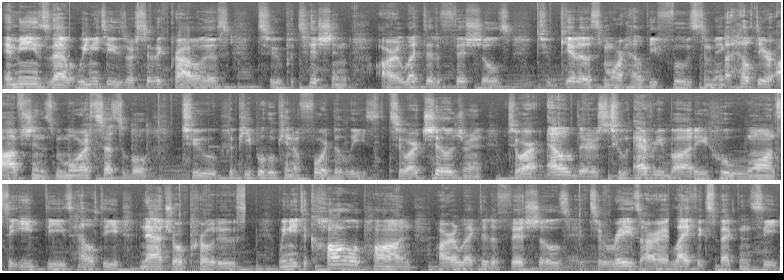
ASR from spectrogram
It means that we need to use our civic prowess to petition our elected officials to get us more healthy foods, to make a healthier more accessible to the people who can afford the least, to our children, to our elders, to everybody who wants to eat these healthy natural produce. We need to call upon our elected officials to raise our life expectancy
